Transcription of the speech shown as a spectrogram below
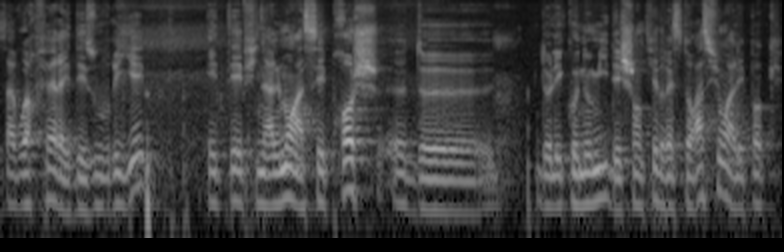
Savoir-faire et des ouvriers était finalement assez proche de, de l'économie des chantiers de restauration à l'époque.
